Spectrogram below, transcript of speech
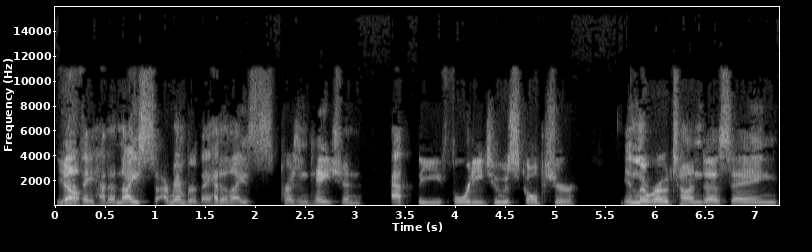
Yeah, they had a nice, I remember they had a nice presentation at the 42 sculpture in the rotunda saying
